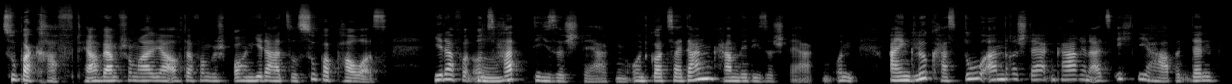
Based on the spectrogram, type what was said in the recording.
Superkraft. Ja, wir haben schon mal ja auch davon gesprochen, jeder hat so Superpowers. Jeder von uns mhm. hat diese Stärken und Gott sei Dank haben wir diese Stärken. Und ein Glück hast du andere Stärken, Karin, als ich die habe. Denn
